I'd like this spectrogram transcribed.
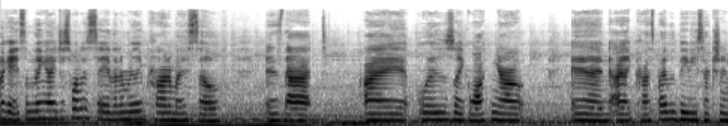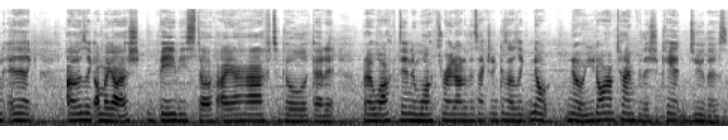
Okay, something I just want to say that I'm really proud of myself is that I was like walking out and I like passed by the baby section and like I was like, oh my gosh, baby stuff. I have to go look at it. But I walked in and walked right out of the section because I was like, no, no, you don't have time for this. You can't do this.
